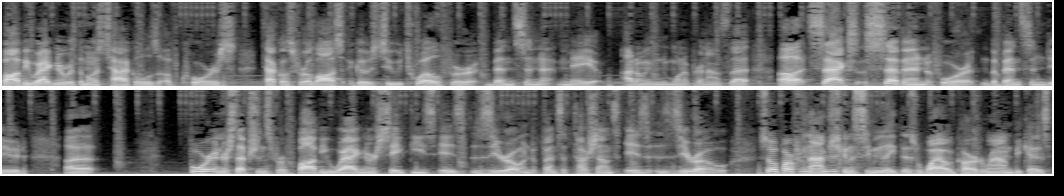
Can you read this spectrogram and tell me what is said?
Bobby Wagner with the most tackles, of course. Tackles for a loss goes to 12 for Benson May. I don't even want to pronounce that. Uh, sacks, 7 for the Benson dude. Uh, Four interceptions for Bobby Wagner. Safeties is zero, and defensive touchdowns is zero. So apart from that, I'm just going to simulate this wild card around because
